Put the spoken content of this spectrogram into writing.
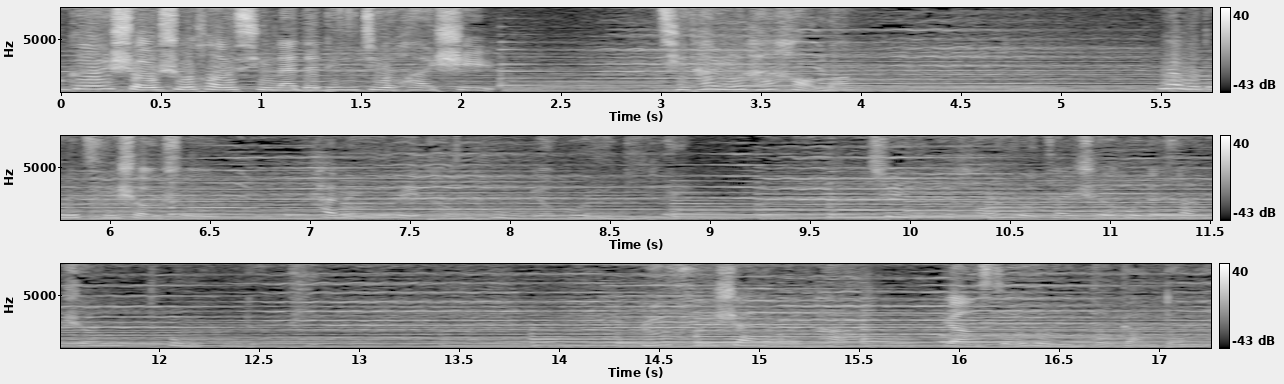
歌手术后醒来的第一句话是：“其他人还好吗？”那么多次手术，他没因为疼痛流过一滴泪，却因为好友在车祸的丧生痛哭流涕。如此善良的他，让所有人都感动了。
